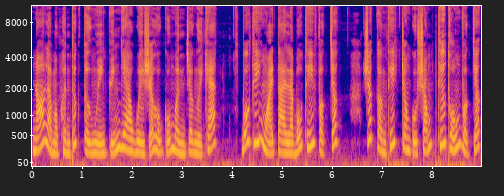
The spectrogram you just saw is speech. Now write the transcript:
Nó là một hình thức tự nguyện chuyển giao quyền sở hữu của mình cho người khác. Bố thí ngoại tài là bố thí vật chất, rất cần thiết trong cuộc sống thiếu thốn vật chất.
